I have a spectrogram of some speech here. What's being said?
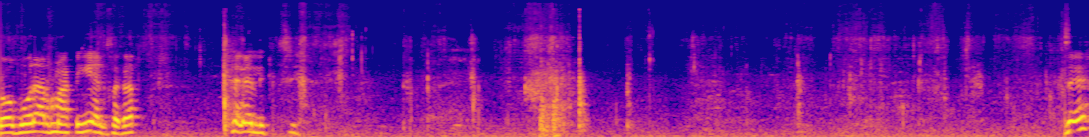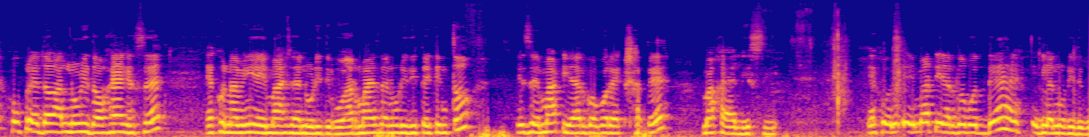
গোবর আর মাটি এক জায়গা ফেলে লিখছি। যে উপরে দেওয়াল নুড়ি দেওয়া হয়ে গেছে, এখন আমি এই মাঝা নুড়ি দিব। আর মাঝা নুড়ি দিতে কিন্তু এই যে মাটি আর গোবর একসাথে মাখায় লিছি। এখন এই মাটি আর গোবর দিয়ে, এগুলা নুড়ি দিব।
